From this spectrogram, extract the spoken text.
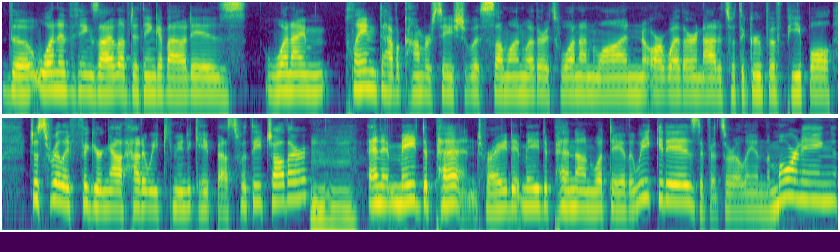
the one of the things I love to think about is when I'm planning to have a conversation with someone, whether it's one on one or whether or not it's with a group of people, just really figuring out how do we communicate best with each other. Mm-hmm. And it may depend, right? It may depend on what day of the week it is, if it's early in the morning,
